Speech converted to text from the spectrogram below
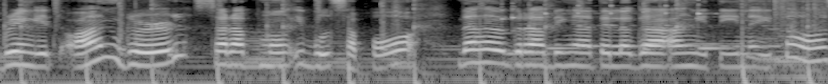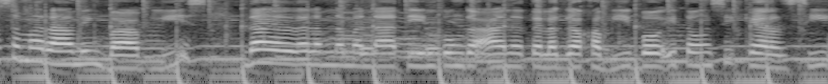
Bring it on girl. Sarap mong ibulsa po. Dahil grabe nga talaga ang ngiti na ito sa maraming bubblies. Dahil alam naman natin kung gaano talaga kabibo itong si Kelsey.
